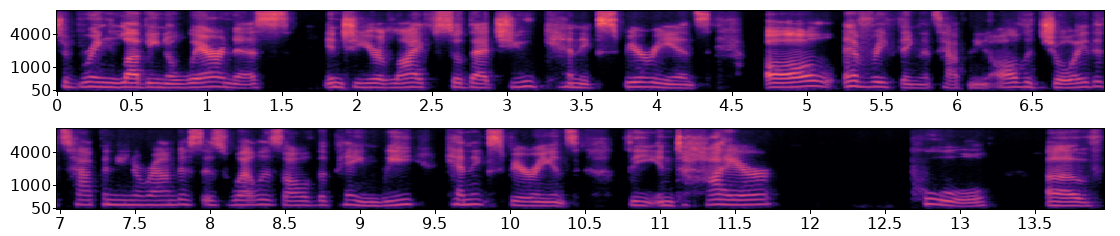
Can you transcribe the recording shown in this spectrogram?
to bring loving awareness into your life so that you can experience all everything that's happening all the joy that's happening around us as well as all the pain we can experience the entire pool of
